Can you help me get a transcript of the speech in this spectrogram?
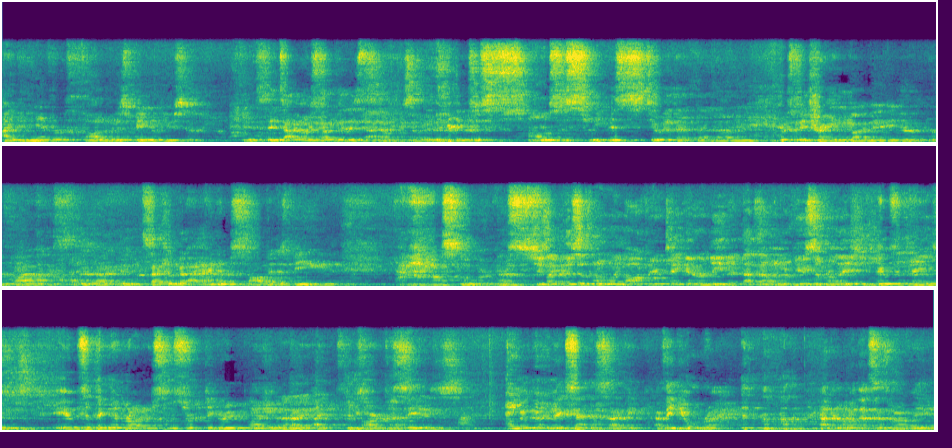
I never thought of it as being abusive. It's, it's, I always thought of it as, I don't think so there was a almost a sweetness to it that, that um, was betrayed by maybe her, her violence uh, sexual, but I, I never saw that as being hostile or. She's like, this is what I'm willing to offer you, take it or leave it. That's not an abusive relationship. It was a thing. It was a thing that brought him some sort of degree of pleasure that I, I it's hard to see as. I I But but it makes sense, I think, I think you're right. I don't know what that says about me.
